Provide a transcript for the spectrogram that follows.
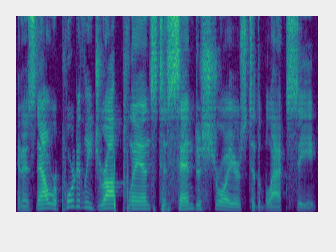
and has now reportedly dropped plans to send destroyers to the Black Sea.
